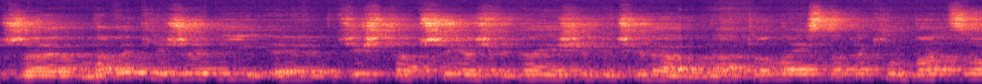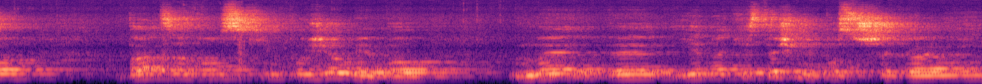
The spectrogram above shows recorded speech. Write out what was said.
że nawet jeżeli e, gdzieś ta przyjaźń wydaje się być realna, to ona jest na takim bardzo, bardzo wąskim poziomie, bo my e, jednak jesteśmy postrzegani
